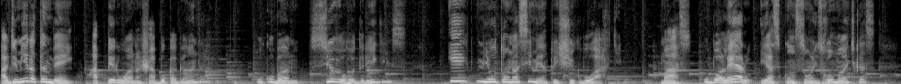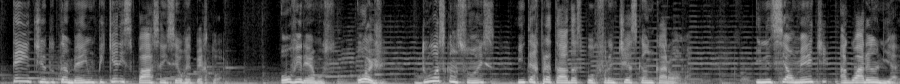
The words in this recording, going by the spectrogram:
Admira também a peruana Chabuca Gandra, o cubano Silvio Rodrigues e Milton Nascimento e Chico Buarque. Mas o bolero e as canções românticas têm tido também um pequeno espaço em seu repertório. Ouviremos hoje duas canções interpretadas por Francesca Ancarola. Inicialmente, a Guarânia,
